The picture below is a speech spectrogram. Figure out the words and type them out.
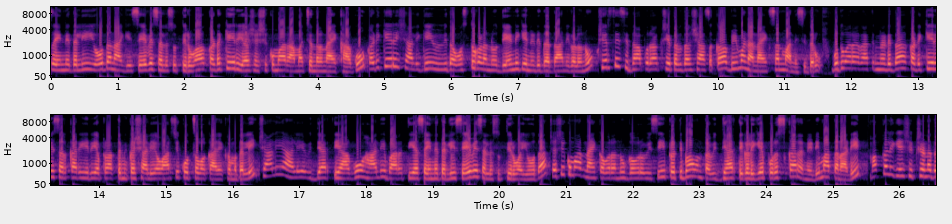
ಸೈನ್ಯದಲ್ಲಿ ಯೋಧನಾಗಿ ಸೇವೆ ಸಲ್ಲಿಸುತ್ತಿರುವ ಕಡಕೇರಿಯ ಶಶಿಕುಮಾರ್ ರಾಮಚಂದ್ರ ನಾಯ್ಕ ಹಾಗೂ ಕಡಕೇರಿ ಶಾಲೆಗೆ ವಿವಿಧ ವಸ್ತುಗಳನ್ನು ದೇಣಿಗೆ ನೀಡಿದ ದಾನಿಗಳನ್ನು ಶಿರ್ಸಿ ಸಿದ್ದಾಪುರ ಕ್ಷೇತ್ರದ ಶಾಸಕ ಭೀಮಣ್ಣ ನಾಯ್ಕ್ ಸನ್ಮಾನಿಸಿದರು. ಬುಧವಾರ ರಾತ್ರಿ ನಡೆದ ಕಡಕೇರಿ ಸರ್ಕಾರಿ ಹಿರಿಯ ಪ್ರಾಥಮಿಕ ಶಾಲೆಯ ವಾರ್ಷಿಕೋತ್ಸವ ಕಾರ್ಯಕ್ರಮದಲ್ಲಿ ಶಾಲೆಯ ಹಳೆಯ ವಿದ್ಯಾರ್ಥಿ ಹಾಗೂ ಹಾಲಿ ಭಾರತೀಯ ಸೈನ್ಯದಲ್ಲಿ ಸೇವೆ ಸಲ್ಲಿಸುತ್ತಿರುವ ಯೋಧ ಶಶಿಕುಮಾರ್ ನಾಯ್ಕ್ ಅವರನ್ನು ಗೌರವಿಸಿ ಪ್ರತಿಭಾವಂತ ವಿದ್ಯಾರ್ಥಿಗಳಿಗೆ ಪುರಸ್ಕಾರ ನೀಡಿ ಮಾತನಾಡಿ, ಮಕ್ಕಳಿಗೆ ಶಿಕ್ಷಣದ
